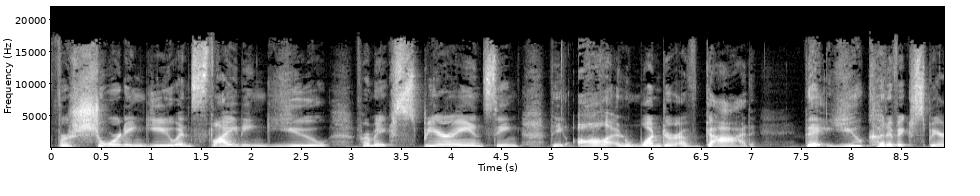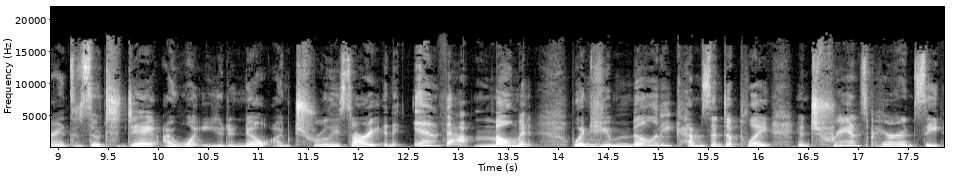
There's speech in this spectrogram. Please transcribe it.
for shorting you and sliding you from experiencing the awe and wonder of God that you could have experienced. And so today, I want you to know I'm truly sorry. And in that moment, when humility comes into play and transparency,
